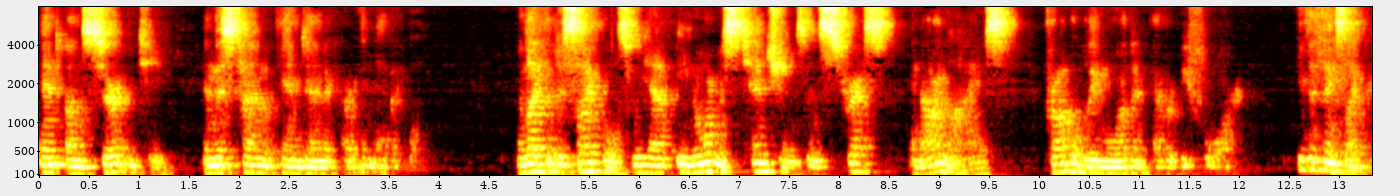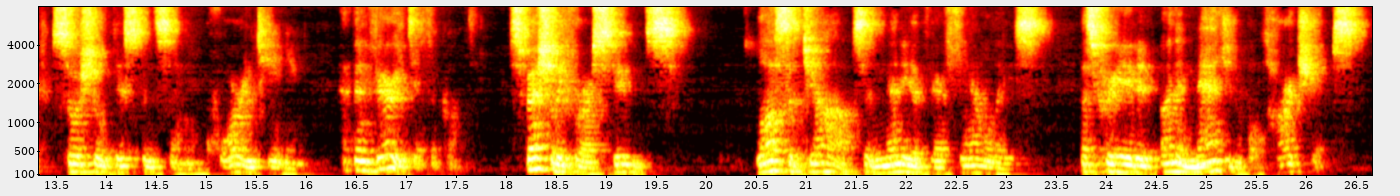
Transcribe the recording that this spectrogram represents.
and uncertainty in this time of pandemic are inevitable. And like the disciples, we have enormous tensions and stress in our lives, probably more than ever before. Even things like social distancing and quarantining have been very difficult, especially for our students. Loss of jobs in many of their families has created unimaginable hardships,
